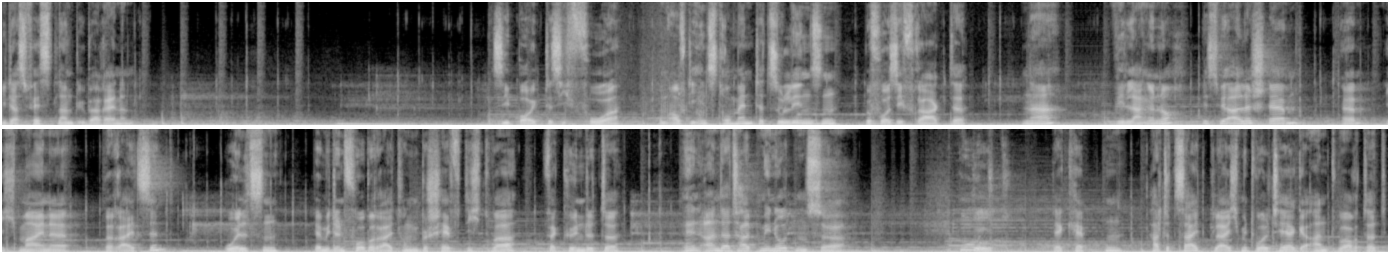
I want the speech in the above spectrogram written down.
die das Festland überrennen. Sie beugte sich vor, um auf die Instrumente zu linsen, bevor sie fragte, Na, wie lange noch, bis wir alle sterben? Äh, ich meine, bereit sind? Wilson, der mit den Vorbereitungen beschäftigt war, verkündete, In anderthalb Minuten, Sir. Gut. Der Captain hatte zeitgleich mit Voltaire geantwortet,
